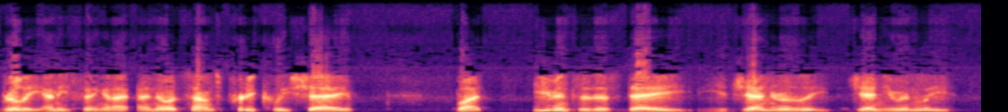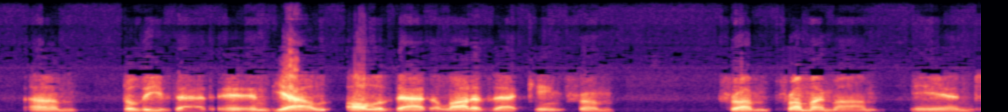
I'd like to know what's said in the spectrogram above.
really anything. And I, I know it sounds pretty cliche, but even to this day, you genuinely, genuinely um, believe that. And, and yeah, all of that, a lot of that came from from from my mom, and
